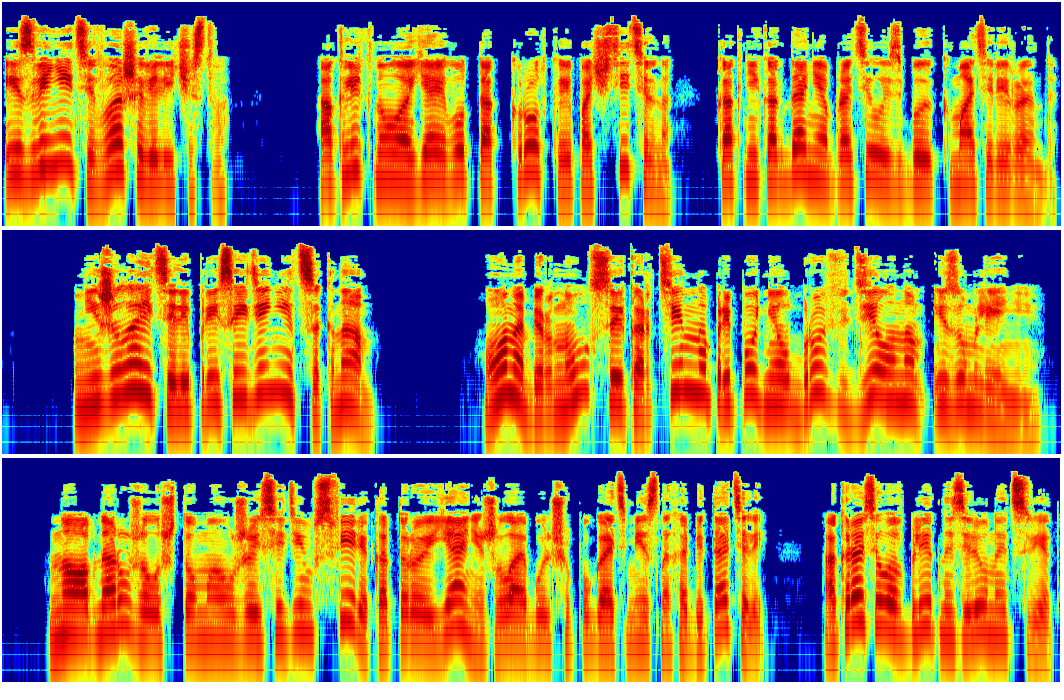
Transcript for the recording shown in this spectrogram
«Извините, Ваше Величество!» Окликнула я его так кротко и почтительно, как никогда не обратилась бы к матери Ренда. «Не желаете ли присоединиться к нам?» Он обернулся и картинно приподнял бровь в деланном изумлении но обнаружил, что мы уже сидим в сфере, которую я, не желая больше пугать местных обитателей, окрасила в бледно-зеленый цвет,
